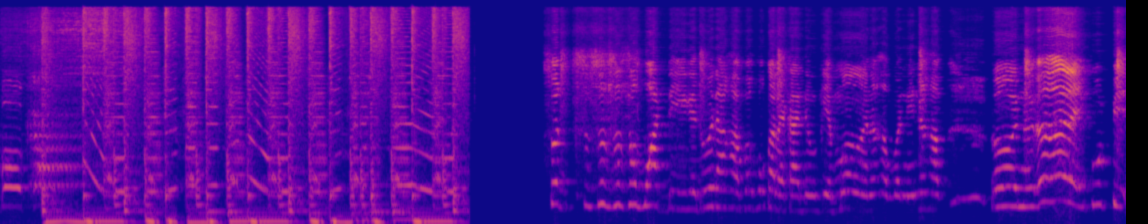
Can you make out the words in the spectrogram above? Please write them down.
boca. So, so, so, so, สวัสดีกันด้วยนะครับมาพบกับรายการนิวเกมเมอร์นะครับวันนี้นะครับ เออเนยเอ้ยพูดผิด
